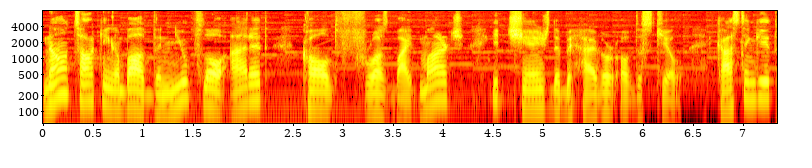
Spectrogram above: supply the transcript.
Now talking about the new flow added called Frostbite March, it changed the behavior of the skill. Casting it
